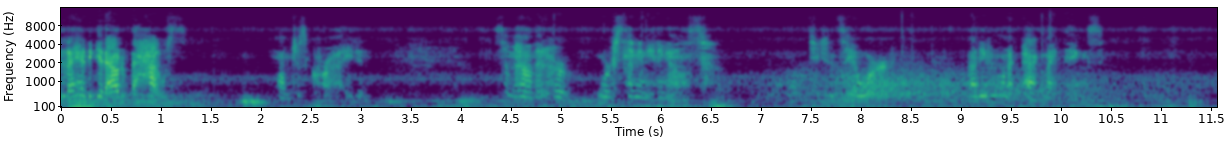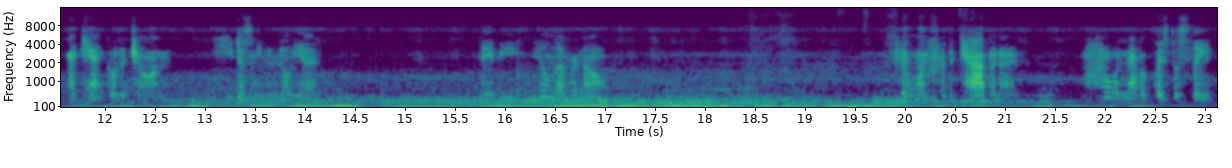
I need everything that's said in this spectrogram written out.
that I had to get out of the house. Somehow that hurt worse than anything else. She didn't say a word. Not even when I packed my things. I can't go to John. He doesn't even know yet. Maybe he'll never know. If it weren't for the cabin, I, I wouldn't have a place to sleep.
